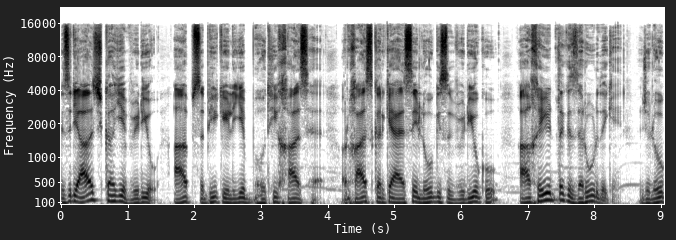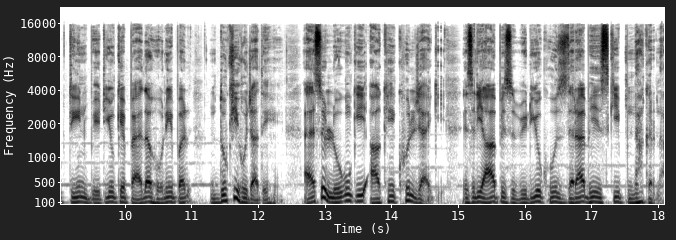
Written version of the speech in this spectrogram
इसलिए आज का ये वीडियो आप सभी के लिए बहुत ही ख़ास है और ख़ास करके ऐसे लोग इस वीडियो को आखिर तक ज़रूर देखें, जो लोग तीन बेटियों के पैदा होने पर दुखी हो जाते हैं। ऐसे लोगों की आँखें खुल जाएगी, इसलिए आप इस वीडियो को ज़रा भी स्किप ना करना।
